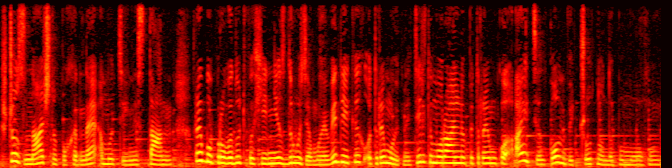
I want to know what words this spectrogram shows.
що значно похитне емоційний стан. Риби проведуть вихідні з друзями від яких отримують не тільки моральну підтримку, а й цілком відчутну допомогу.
